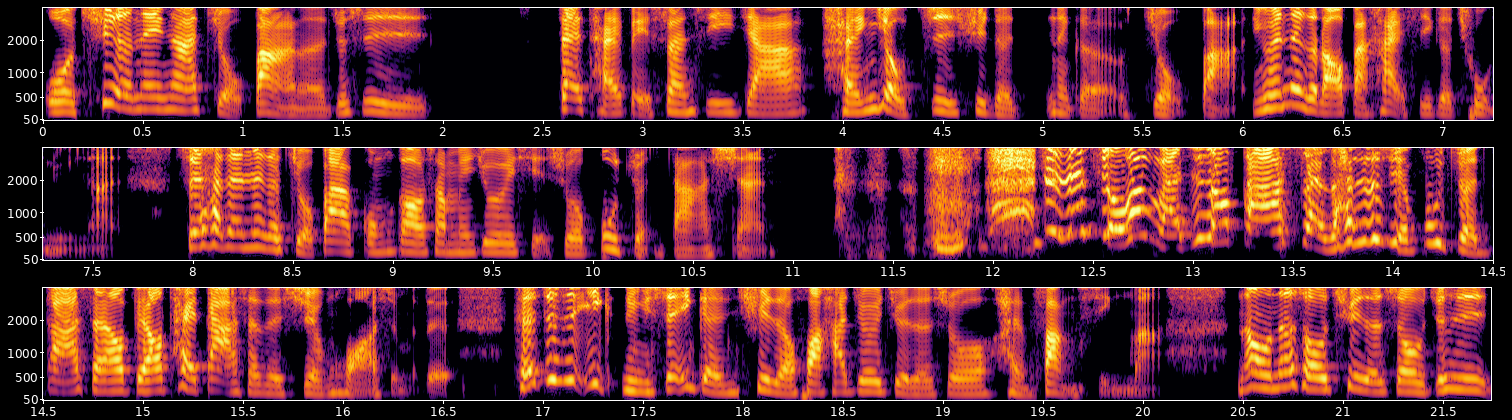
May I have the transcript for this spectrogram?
我去的那家酒吧呢，就是在台北算是一家很有秩序的那个酒吧，因为那个老板他也是一个处女男，所以他在那个酒吧公告上面就会写说不准搭讪。这 在酒吧本来就是要搭讪的，他就写不准搭讪，然后不要太大声的喧哗什么的。可是就是一女生一个人去的话，她就会觉得说很放心嘛。那我那时候去的时候，就是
